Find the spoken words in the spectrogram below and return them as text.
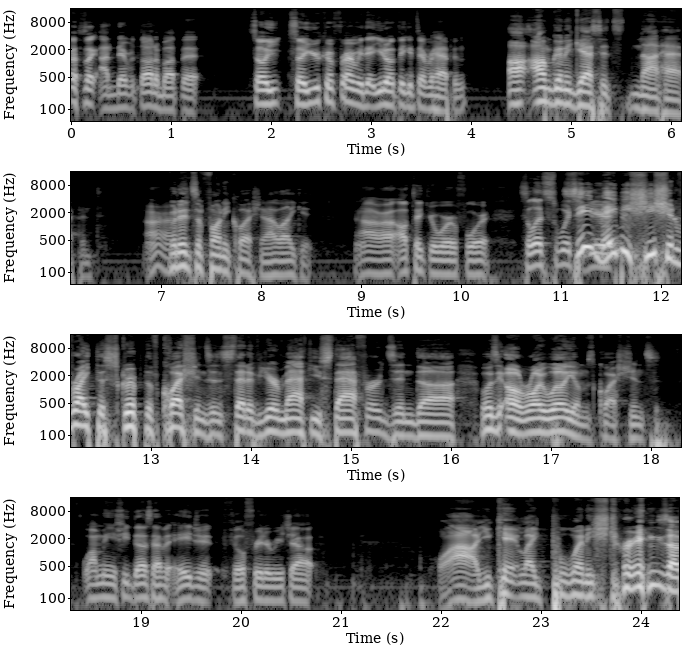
I was like, I never thought about that. So, you- so you're confirming that you don't think it's ever happened? Uh, I'm gonna guess it's not happened, All right, but it's a funny question. I like it. All right, I'll take your word for it. So let's switch. See, gears. maybe she should write the script of questions instead of your Matthew Stafford's and uh, what was it? Oh, Roy Williams questions. Well, I mean, she does have an agent. Feel free to reach out. Wow, you can't like pull any strings. I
